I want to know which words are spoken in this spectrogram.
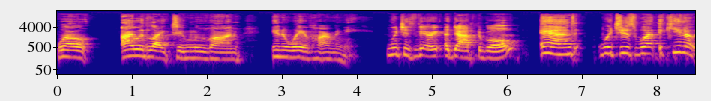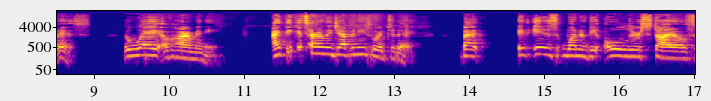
Well, I would like to move on in a way of harmony. which is very adaptable. and which is what Aikido is the way of harmony. I think it's our only Japanese word today, but it is one of the older styles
